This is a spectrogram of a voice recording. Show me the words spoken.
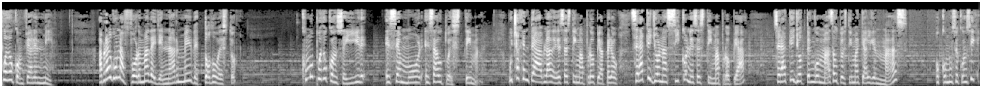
puedo confiar en mí? ¿Habrá alguna forma de llenarme de todo esto? ¿Cómo puedo conseguir ese amor, esa autoestima? Mucha gente habla de esa estima propia, pero ¿será que yo nací con esa estima propia? ¿Será que yo tengo más autoestima que alguien más? ¿O cómo se consigue?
